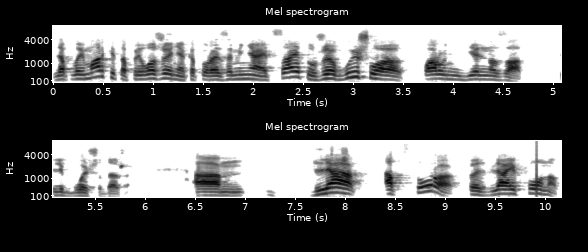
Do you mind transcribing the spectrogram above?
Для Play Market приложение, которое заменяет сайт, уже вышло пару недель назад, или больше даже. Э, для App Store, то есть для айфонов,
